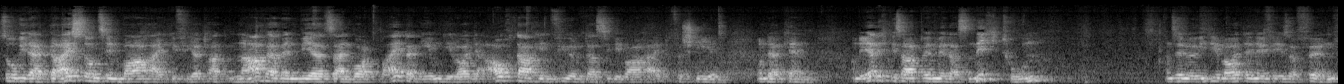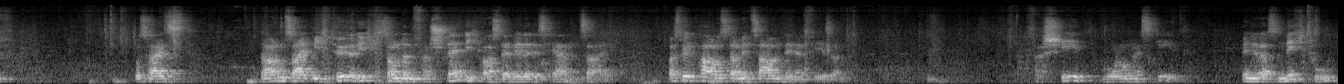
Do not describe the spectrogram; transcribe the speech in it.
so wie der Geist uns in Wahrheit geführt hat, nachher, wenn wir sein Wort weitergeben, die Leute auch dahin führen, dass sie die Wahrheit verstehen und erkennen. Und ehrlich gesagt, wenn wir das nicht tun, dann sind wir wie die Leute in Epheser 5, wo es heißt, darum seid nicht töricht, sondern verständig, was der Wille des Herrn sei. Was will Paulus damit sagen, den Ephesern? Versteht, worum es geht. Wenn ihr das nicht tut,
